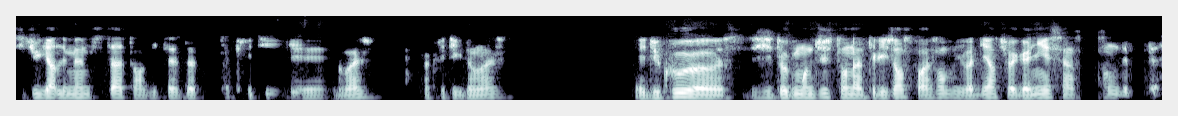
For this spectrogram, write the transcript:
Si tu gardes les mêmes stats en vitesse d'attaque critique et dommage, enfin critique dommage. Et du coup, euh, si tu augmentes juste ton intelligence, par exemple, il va te dire tu vas gagner 500 de DPS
